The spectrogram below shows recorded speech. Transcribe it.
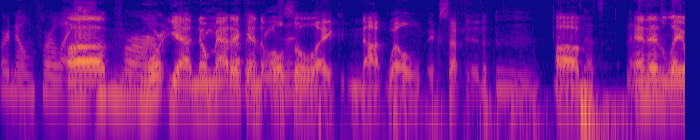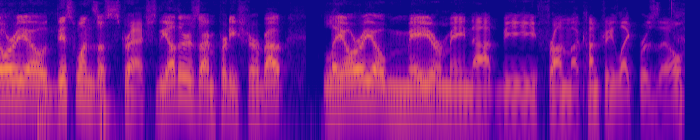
or known for like Uh, for more yeah, nomadic and reason? also like not well accepted. Mm, Um, that's- that's and then interesting. Leorio, this one's a stretch. The others I'm pretty sure about. Leorio may or may not be from a country like Brazil.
